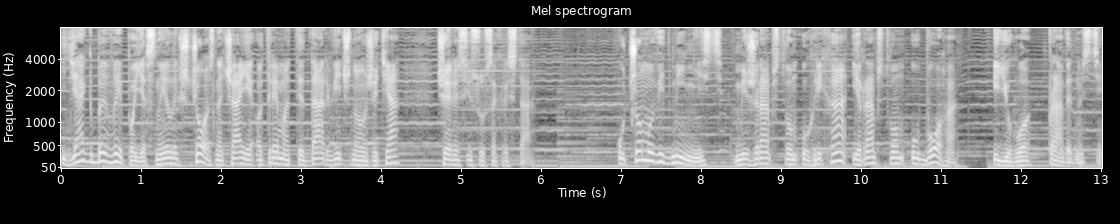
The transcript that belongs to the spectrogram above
Як би ви пояснили, що означає отримати дар вічного життя через Ісуса Христа? У чому відмінність між рабством у гріха і рабством у Бога і Його праведності?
